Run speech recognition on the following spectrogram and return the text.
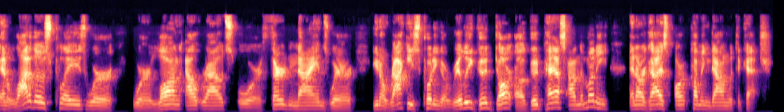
And a lot of those plays were were long out routes or third and nines where you know Rocky's putting a really good dart a good pass on the money and our guys aren't coming down with the catch.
